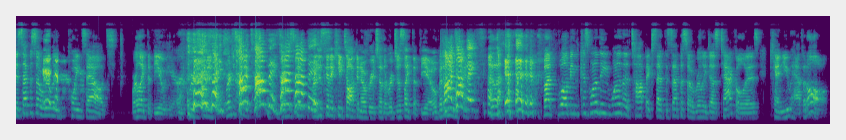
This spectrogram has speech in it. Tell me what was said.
this episode really points out we're like the View here. We're just gonna, we're just hot gonna, topics. we're Hot just gonna, topics. we're just gonna keep talking over each other. We're just like the View. But hot anyway. topics. But well, I mean, because one of the one of the topics that this episode really does tackle is can you have it all?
